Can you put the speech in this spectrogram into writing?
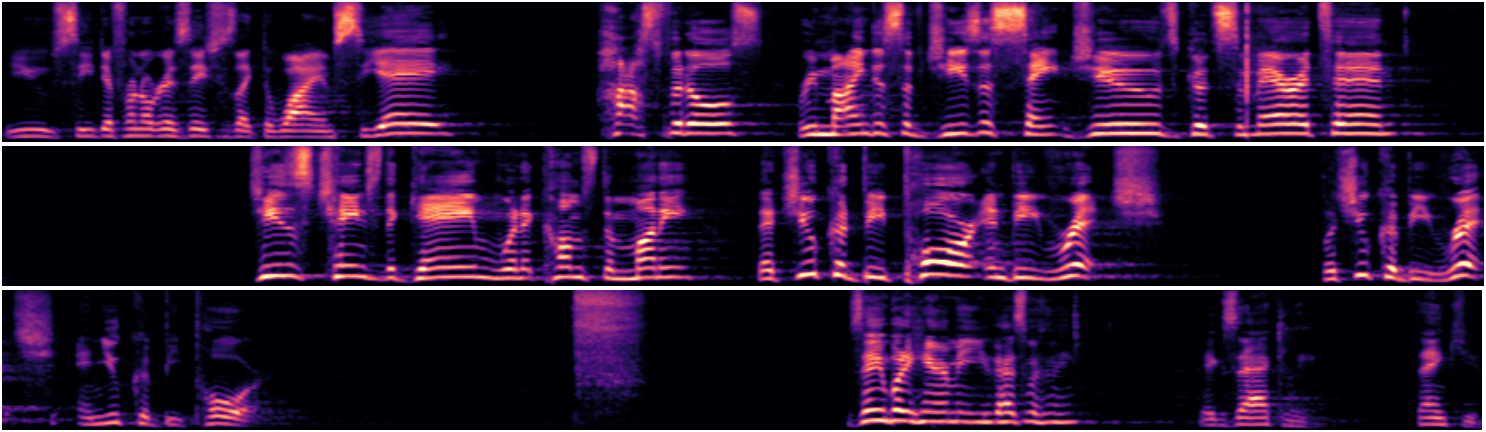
You see different organizations like the YMCA, hospitals, remind us of Jesus, St. Jude's, Good Samaritan. Jesus changed the game when it comes to money that you could be poor and be rich, but you could be rich and you could be poor. Is anybody hearing me? You guys with me? Exactly. Thank you.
